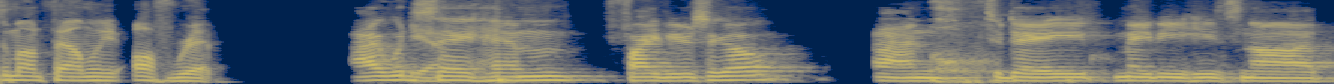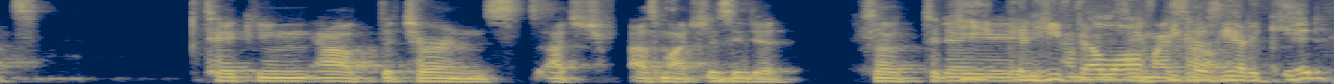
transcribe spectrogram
Hogeman family off rip. I would Yeah. say him five years ago, and today maybe he's not taking out the turns as, as much as he did. So today, He and he I'm fell off myself. because he had a kid.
